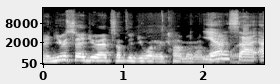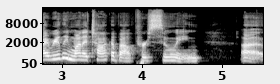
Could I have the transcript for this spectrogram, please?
And you said you had something you wanted to comment on. Yes, I, I, really want to talk about pursuing. Uh,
